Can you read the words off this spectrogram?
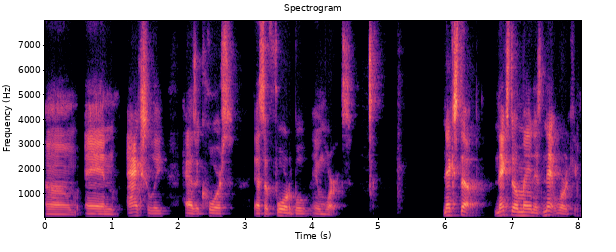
um, and actually has a course that's affordable and works. Next up, next domain is networking.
